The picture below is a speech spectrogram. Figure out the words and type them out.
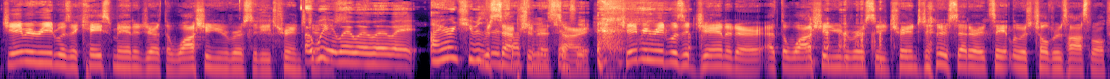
Jamie Reed was a case manager at the Washington University Oh, transgender wait, wait, wait, wait, wait. I heard she was a receptionist. Sorry, Jamie Reed was a janitor at the Washington University Transgender Center at St. Louis Children's Hospital.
